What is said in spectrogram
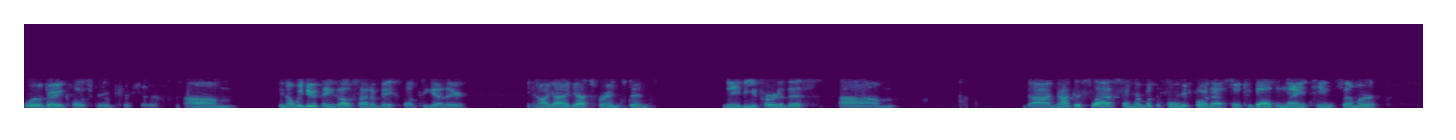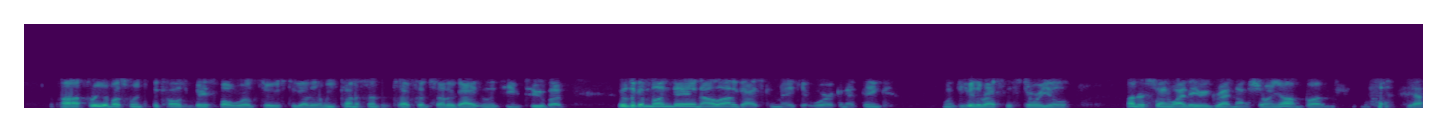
we're a very close group for sure. Um, you know, we do things outside of baseball together. You know, I, I guess for instance, maybe you've heard of this. Um, uh, not this last summer, but the summer before that. So 2019 summer, uh, three of us went to the College Baseball World Series together, and we kind of sent the text out to other guys on the team too. But it was like a Monday, and not a lot of guys can make it work. And I think once you hear the rest of the story, you'll understand why they regret not showing up. But Yeah.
